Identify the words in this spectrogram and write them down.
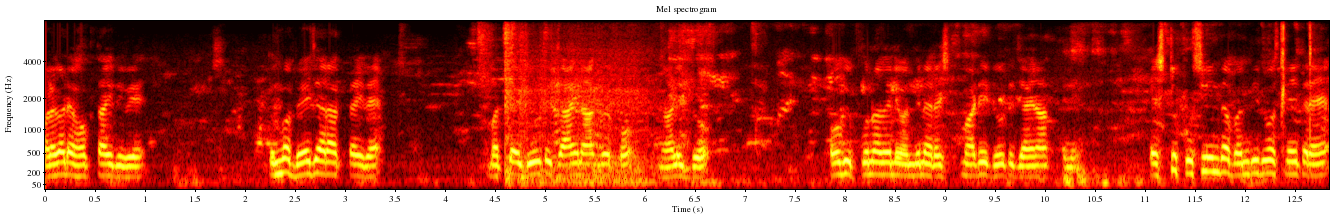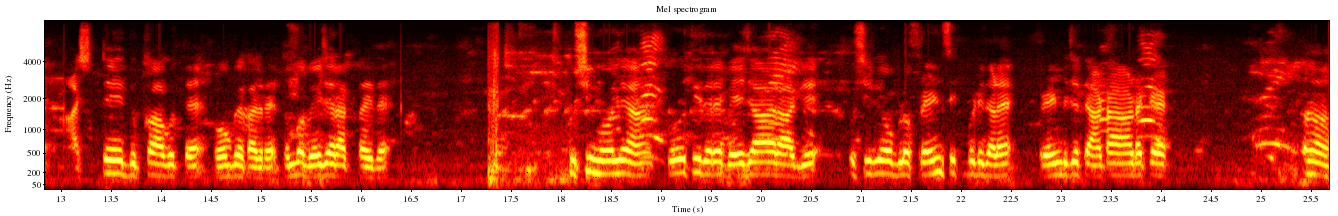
ಒಳಗಡೆ ಹೋಗ್ತಾ ಇದ್ದೀವಿ. ತುಂಬ ಬೇಜಾರಾಗ್ತಾ ಇದೆ. ಮತ್ತೆ ಡ್ಯೂಟಿ ಜಾಯಿನ್ ಆಗಬೇಕು ನಾಳಿದ್ದು. ಹೋಗಿ ಪೂನಾದಲ್ಲಿ ಒಂದಿನ ರೆಸ್ಟ್ ಮಾಡಿ ಡ್ಯೂಟಿ ಜಾಯಿನ್ ಆಗ್ತೀನಿ. ಎಷ್ಟು ಖುಷಿಯಿಂದ ಬಂದಿದ್ವೋ ಸ್ನೇಹಿತರೆ ಅಷ್ಟೇ ದುಃಖ ಆಗುತ್ತೆ ಹೋಗ್ಬೇಕಾದ್ರೆ. ತುಂಬ ಬೇಜಾರಾಗ್ತಾ ಇದೆ. ಖುಷಿ ಮೌಲ್ಯ ಕೂತಿದ್ದಾರೆ ಬೇಜಾರಾಗಿ. ಖುಷಿಗೆ ಒಬ್ಳು ಫ್ರೆಂಡ್ ಸಿಕ್ಬಿಟ್ಟಿದ್ದಾಳೆ. ಫ್ರೆಂಡ್ ಜೊತೆ ಆಟ ಆಡೋಕ್ಕೆ, ಹಾಂ,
